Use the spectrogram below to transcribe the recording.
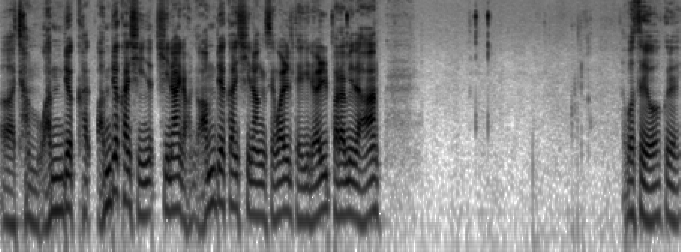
어, 참 완벽한 완벽한 신- 신앙이라 완벽한 신앙생활 되기를 바랍니다. 보세요. 그래.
